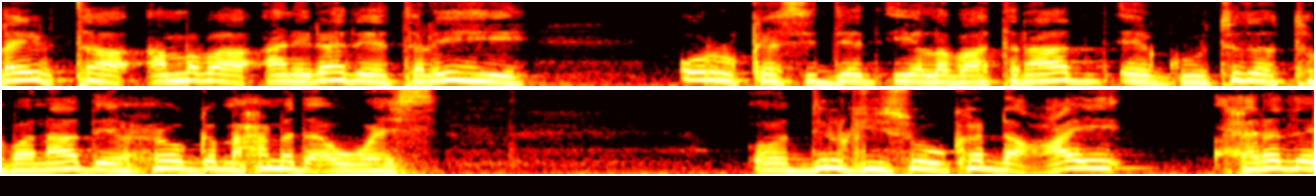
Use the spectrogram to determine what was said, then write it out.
qeybta amaba aan idhaahdee taliyihii ururka sideed iyo labaatanaad ee guutada tobanaad ee xoogga maxamed aweys oo dilkiisu uu ka dhacay xerada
